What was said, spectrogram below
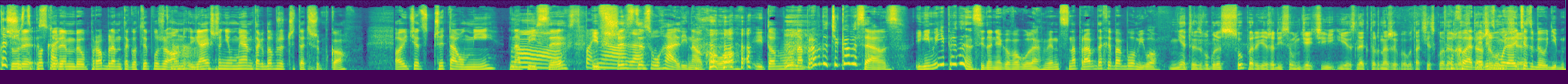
który, z którym był problem tego typu, że on. Tak. Ja jeszcze nie umiałem tak dobrze czytać szybko. Ojciec czytał mi napisy Och, wspaniale. i wszyscy słuchali naokoło. I to był naprawdę ciekawy seans. I nie mieli pretensji do niego w ogóle, więc naprawdę chyba było miło. Nie, to jest w ogóle super, jeżeli są dzieci i jest lektor na żywo, bo tak się składa, że Dokładnie, więc zdarzyło mój mi się ojciec był nim.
